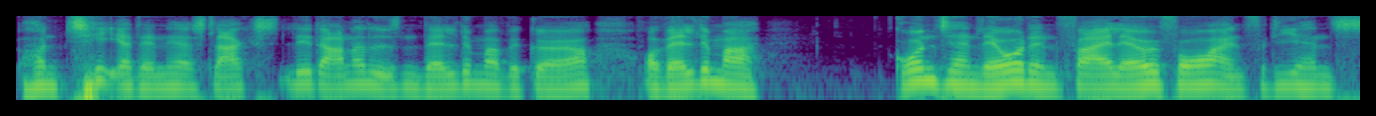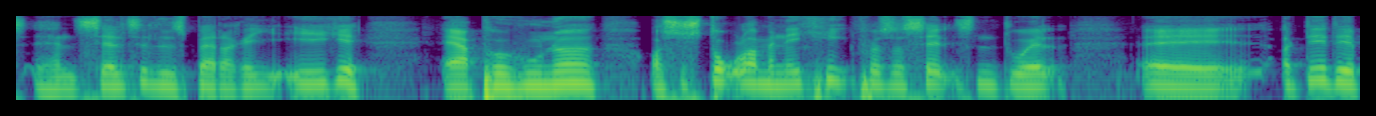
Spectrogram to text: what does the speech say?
håndterer den her slags lidt anderledes, end Valdemar vil gøre. Og Valdemar, grunden til, at han laver den fejl, er jo i forvejen, fordi hans, hans selvtillidsbatteri ikke er på 100, og så stoler man ikke helt på sig selv i sådan en duel. Øh, og det er det,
